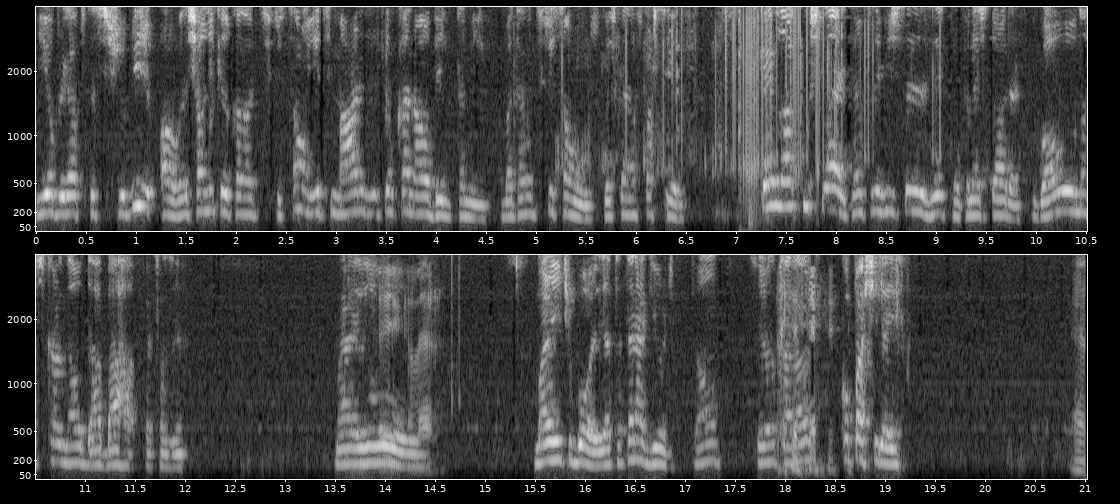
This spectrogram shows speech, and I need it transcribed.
E obrigado por ter assistido o vídeo. Ó, vou deixar o link do canal na descrição. E esse Marius, ele tem um canal dele também. Vai estar na descrição, os dois canais parceiros. Se inscreve lá, curte lá. E também fazer vídeo de CDZ, contando a história. Igual o nosso canal da Barra vai fazer. Mas o... Ei, galera. É gente boa, ele já tá até na guild. Então, seja no canal, compartilha aí.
